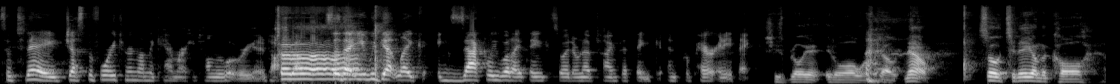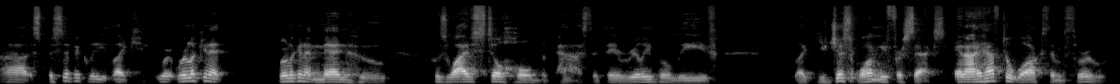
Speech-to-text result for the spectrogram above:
So today, just before he turned on the camera, he told me what we were going to talk Ta-da! about, so that you would get like exactly what I think, so I don't have time to think and prepare anything. She's brilliant. It'll all work out. Now, so today on the call, uh, specifically, like we're, we're looking at we're looking at men who whose wives still hold the past that they really believe like you just want me for sex and i have to walk them through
